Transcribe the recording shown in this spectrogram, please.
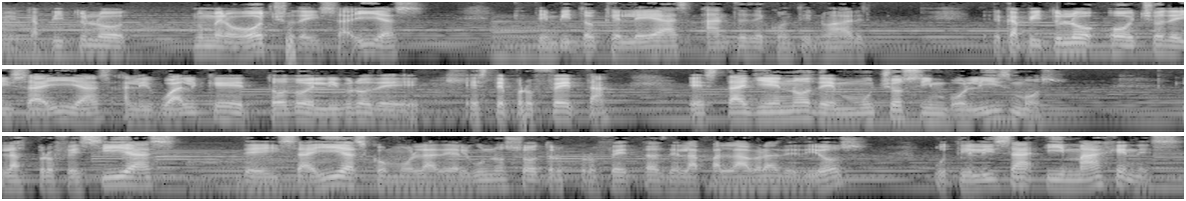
en el capítulo número 8 de Isaías, que te invito a que leas antes de continuar. El capítulo 8 de Isaías, al igual que todo el libro de este profeta, está lleno de muchos simbolismos. Las profecías de Isaías como la de algunos otros profetas de la palabra de Dios, utiliza imágenes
